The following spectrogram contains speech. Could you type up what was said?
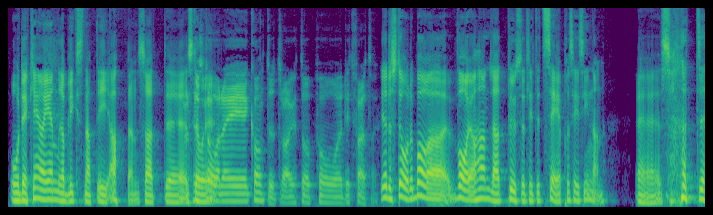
Och det kan jag ändra blixtsnabbt i appen. Så att, eh, Hur står står det i kontoutdraget då på ditt företag? Ja, då står det bara vad jag handlat plus ett litet C precis innan. Eh, så att eh,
